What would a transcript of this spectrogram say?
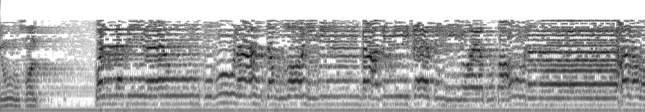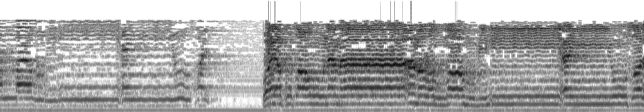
يوصل والذين ينقضون عهد الله من بعد ميثاقه ويقطعون ما ويقطعون ما أمر الله به أن يوصل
